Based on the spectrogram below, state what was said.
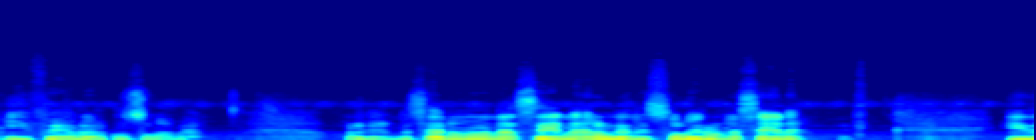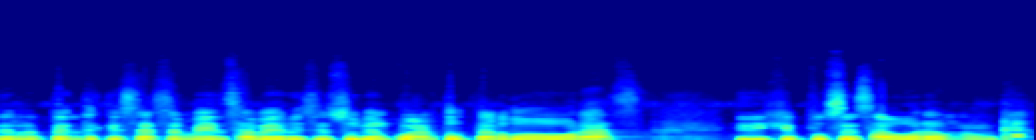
Y fui a hablar con su mamá. Organizaron una cena, organizó ver una cena. Y de repente que se hace mensa Vero y se sube al cuarto, tardó horas. Y dije, pues es ahora o nunca.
